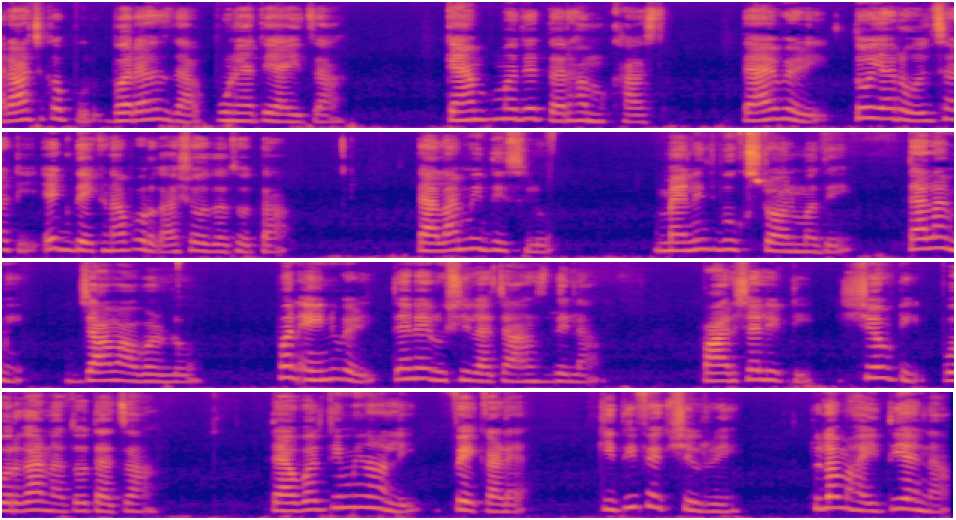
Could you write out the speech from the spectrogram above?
राज कपूर बऱ्याचदा पुण्यात यायचा. कॅम्पमध्ये तर हमखास. त्यावेळी तो या रोलसाठी एक देखणा पोरगा शोधत होता. त्याला मी दिसलो. मॅनेज बुक स्टॉलमध्ये. त्याला मी जाम आवडलो. पण ऐनवेळी त्याने ऋषीला चान्स दिला. पार्शॅलिटी शेवटी पोरगा ना तो त्याचा. त्यावरती म्हणाली फेकाड्या. किती फेकशील रे? तुला माहिती आहे ना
